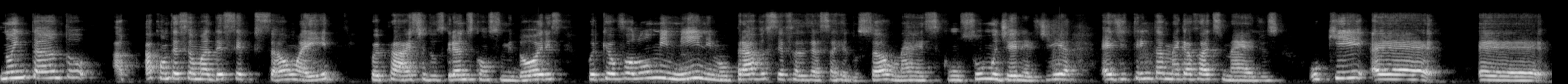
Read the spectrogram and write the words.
no entanto, a, aconteceu uma decepção aí por parte dos grandes consumidores, porque o volume mínimo para você fazer essa redução, né, esse consumo de energia, é de 30 megawatts médios, o que é, é,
